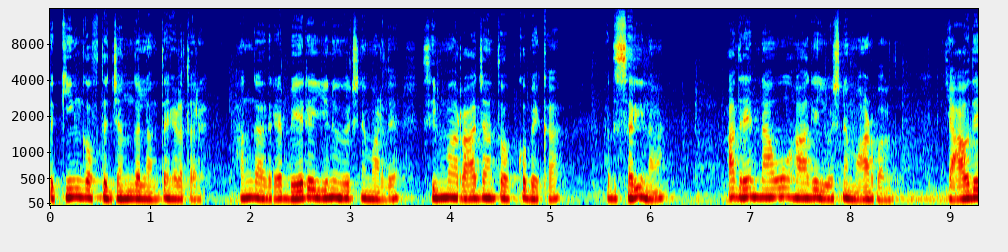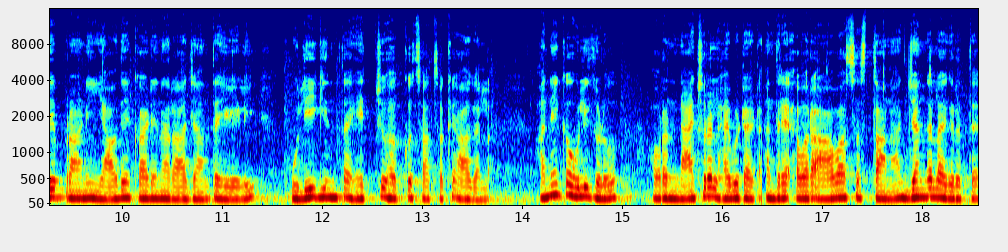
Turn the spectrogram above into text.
the king of the jungle ಅಂತ ಹೇಳ್ತಾರೆ. ಹಾಗಾದರೆ ಬೇರೆ ಏನು ಯೋಚನೆ ಮಾಡಿದೆ ಸಿಂಹ ರಾಜ ಅಂತ ಒಪ್ಕೋಬೇಕಾ? ಅದು ಸರಿನಾ? ಆದರೆ ನಾವು ಹಾಗೆ ಯೋಚನೆ ಮಾಡಬಾರ್ದು. ಯಾವುದೇ ಪ್ರಾಣಿ, ಯಾವುದೇ ಕಾಡಿನ ರಾಜ ಅಂತ ಹೇಳಿ ಹುಲಿಗಿಂತ ಹೆಚ್ಚು ಹಕ್ಕು ಸಾಧಿಸೋಕ್ಕೆ ಆಗಲ್ಲ. ಅನೇಕ ಹುಲಿಗಳು ಅವರ ನ್ಯಾಚುರಲ್ ಹ್ಯಾಬಿಟ್ಯಾಟ್ ಅಂದರೆ ಅವರ ಆವಾಸ ಸ್ಥಾನ ಜಂಗಲ್ ಆಗಿರುತ್ತೆ.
